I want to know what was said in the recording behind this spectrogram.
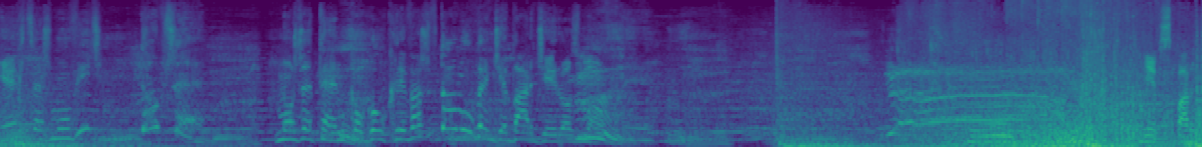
Nie chcesz mówić? Dobrze. Może ten, kogo ukrywasz w domu, będzie bardziej rozmowny. Nie wsparcie.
